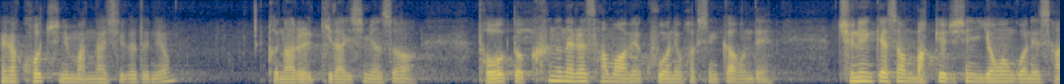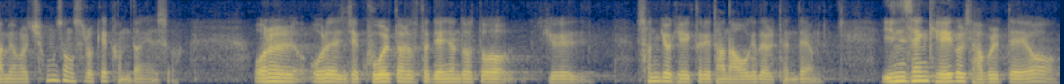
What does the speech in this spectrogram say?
그러니까 곧 주님 만나시거든요. 그날을 기다리시면서 더욱더 큰 은혜를 사모하며 구원의 확신 가운데 주님께서 맡겨주신 영원권의 사명을 충성스럽게 감당해서 오늘 올해 이제 9월 달부터 내년도 또 그 선교 계획들이 다 나오게 될 텐데 인생 계획을 잡을 때요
